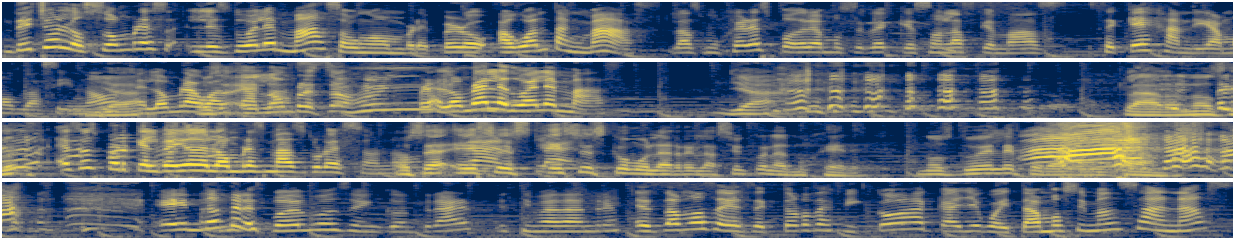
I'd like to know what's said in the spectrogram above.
De hecho, los hombres les duele más a un hombre, pero aguantan más. Las mujeres podríamos decirle que son las que más se quejan, digámoslo así, ¿no? Ya. El hombre O sea, aguanta el hombre más. está- Pero al hombre le duele más. Ya. Claro, no Pero eso, es porque el vello del hombre es más grueso, ¿no? O sea, eso Claro, es, claro. eso es como la relación con las mujeres. Nos duele, pero Ah. ¿En dónde les podemos encontrar, estimada Andrea? Estamos en el sector de Ficoa, calle Guaitamos y Manzanas.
